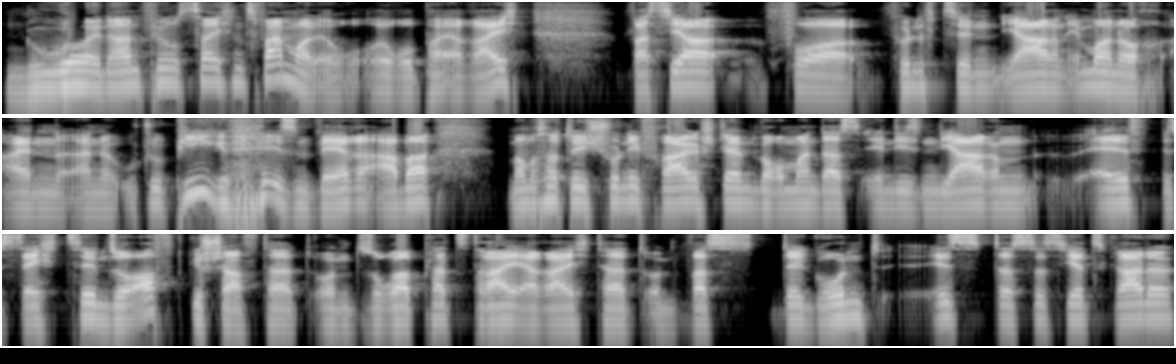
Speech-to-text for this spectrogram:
nur in Anführungszeichen zweimal Europa erreicht, was ja vor 15 Jahren immer noch ein, eine Utopie gewesen wäre. Aber man muss natürlich schon die Frage stellen, warum man das in diesen Jahren 11 bis 16 so oft geschafft hat und sogar Platz drei erreicht hat und was der Grund ist, dass das jetzt gerade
